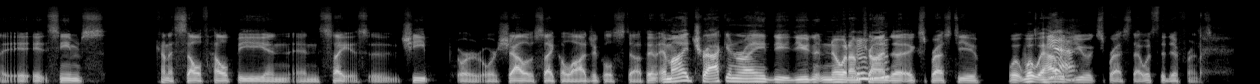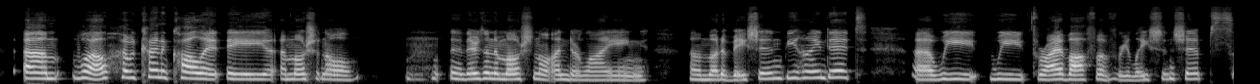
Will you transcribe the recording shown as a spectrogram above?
it, it seems kind of self helpy and and uh, cheap or, or shallow psychological stuff. Am, am I tracking right? Do you, do you know what I'm mm-hmm. trying to express to you? What, what how yeah. would you express that? What's the difference? Um, well, I would kind of call it a emotional. There's an emotional underlying uh, motivation behind it. Uh, we we thrive off of relationships,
